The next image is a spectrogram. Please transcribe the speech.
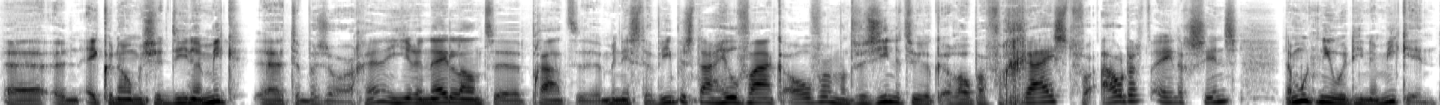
eh, een economische dynamiek eh, te bezorgen. Hier in Nederland praat minister Wiebes daar heel vaak over. Want we zien natuurlijk Europa vergrijst, verouderd enigszins. Daar moet nieuwe dynamiek in.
